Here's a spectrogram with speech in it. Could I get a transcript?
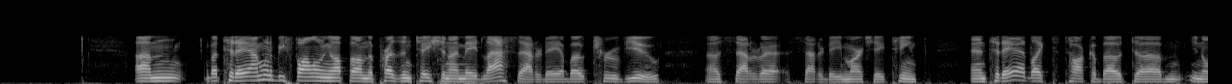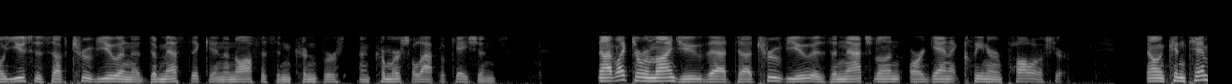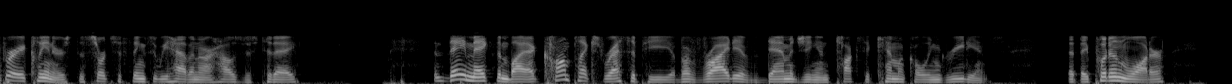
Um, but today I'm going to be following up on the presentation I made last Saturday about TrueView, uh, Saturday, Saturday, March 18th. And today I'd like to talk about um, you know uses of TrueView in a domestic and an office and, and commercial applications. Now I'd like to remind you that uh, TrueView is a natural and organic cleaner and polisher. Now in contemporary cleaners, the sorts of things that we have in our houses today, they make them by a complex recipe of a variety of damaging and toxic chemical ingredients that they put in water,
